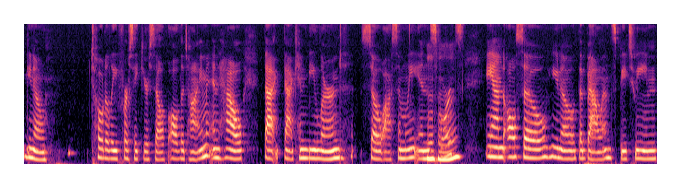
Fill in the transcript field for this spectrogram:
you know, totally forsake yourself all the time and how that that can be learned so awesomely in mm-hmm. sports and also, you know, the balance between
